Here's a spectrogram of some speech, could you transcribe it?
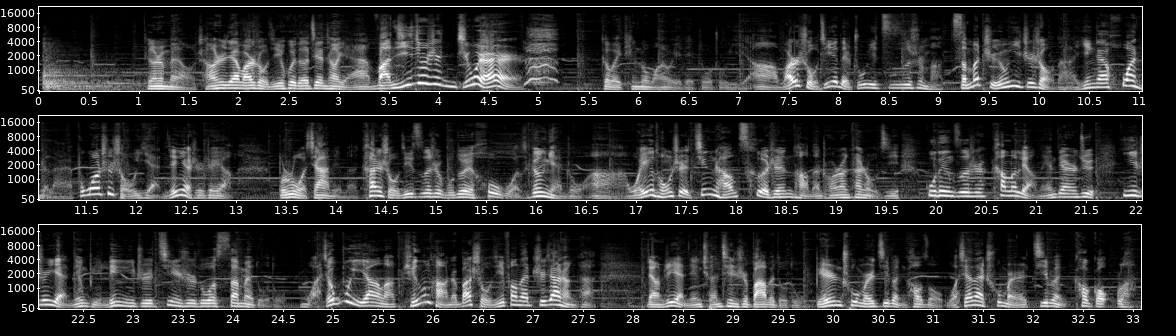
听着没有？长时间玩手机会得腱鞘炎，晚期就是植物人儿。各位听众网友也得多注意啊！玩手机也得注意姿势嘛，怎么只用一只手的？应该换着来。不光是手，眼睛也是这样。不是我吓你们，看手机姿势不对，后果更严重啊！我一个同事经常侧身躺在床上看手机，固定姿势看了两年电视剧，一只眼睛比另一只近视多三百多度。我就不一样了，平躺着把手机放在支架上看。两只眼睛全近视八百多度，别人出门基本靠走，我现在出门基本靠狗了。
